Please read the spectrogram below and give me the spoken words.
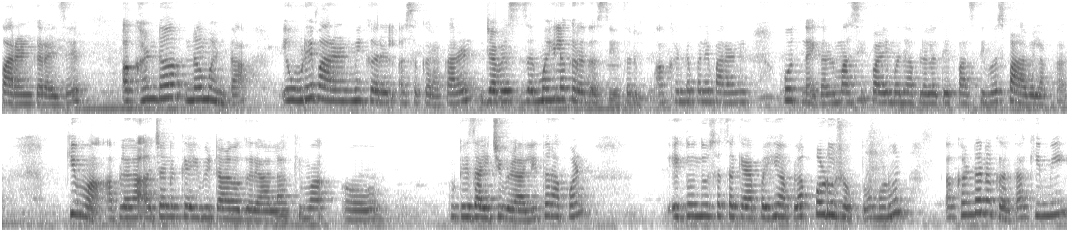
पारायण करायचं आहे अखंड न म्हणता एवढे पारायण मी करेल असं करा. कारण ज्यावेळेस जर महिला करत असतील तर अखंडपणे पारायण होत नाही. कारण मासिक पाळीमध्ये आपल्याला ते पाच दिवस पाळावे लागतात. किंवा आपल्याला अचानक काही विटाळ वगैरे आला किंवा कुठे जायची वेळ आली तर आपण एक दोन दिवसाचा गॅपही आपला पडू शकतो. म्हणून अखंड न करता की मी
